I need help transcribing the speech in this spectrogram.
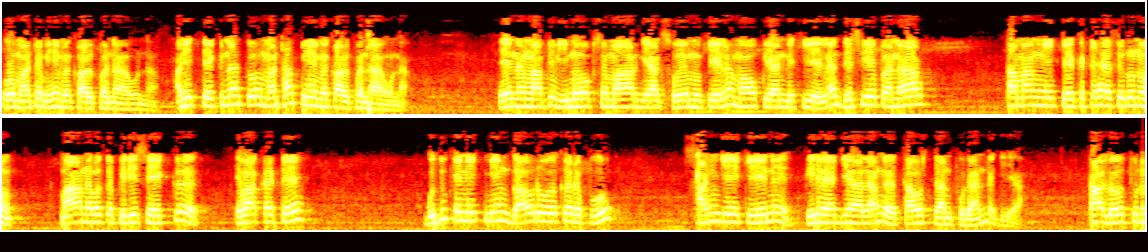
ඕ මට මෙහෙම කල්පනා වුණා. අනිත් එක්කනත් ඕ මටත් මෙහෙම කල්පනා වුණා. එහෙනම් අපි විමෝක්ෂ මාර්ගයක් සොයමු කියලා මව්පියන්ද කියලා 250ක් Taman එක්ක එකට හැසිරුණු මානවක පිරිස එක්ක එවකට බුදු කෙනෙක් මෙන් ගෞරව කරපු සංජය කියන පිරිවැජියා ළඟ තවුස්දන් පුරන්න ගියා. තා ලෝතුර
